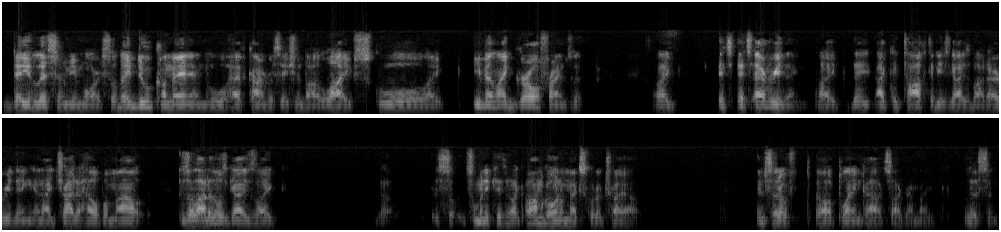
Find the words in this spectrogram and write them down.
they listen to me more. So they do come in and we'll have conversations about life, school, like even like girlfriends. Like it's it's everything. Like they, I could talk to these guys about everything, and I try to help them out because a lot of those guys like. So, so many kids are like, "Oh, I'm going to Mexico to try out," instead of uh, playing college soccer. I'm like, listen,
